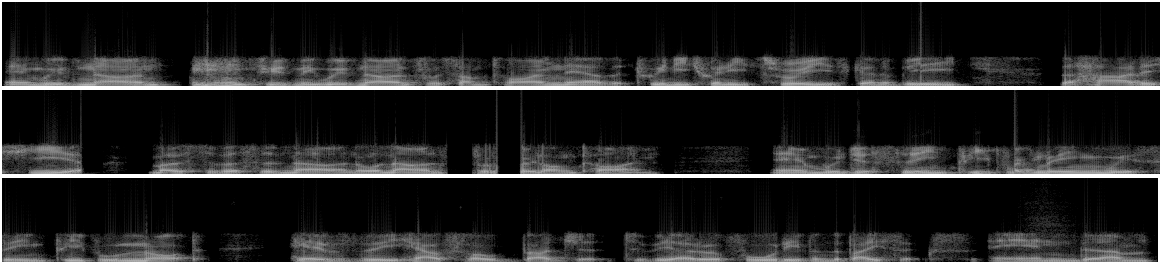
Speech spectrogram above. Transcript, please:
And we've known, excuse me, we've known for some time now that 2023 is going to be the hardest year most of us have known or known for a very long time. And we're just seeing people struggling. We're seeing people not have the household budget to be able to afford even the basics. And um,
